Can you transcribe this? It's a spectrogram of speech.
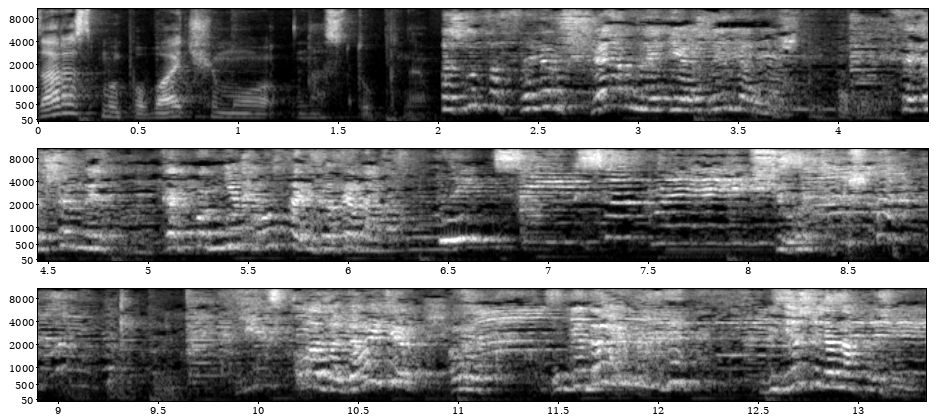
Зараз ми побачимо наступне. Что-то совершенно неожиданно. Совершенно, как по мне, просто из разряда. Черт. Ладно, давайте э, угадаем, где же я нахожусь.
